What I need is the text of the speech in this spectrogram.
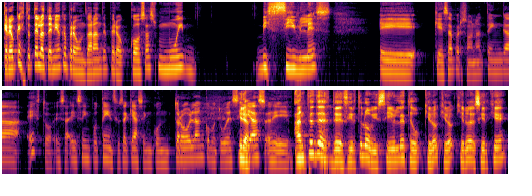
creo que esto te lo he tenido que preguntar antes, pero cosas muy visibles eh, que esa persona tenga esto, esa, esa impotencia? O sea, ¿qué hacen? ¿Controlan, como tú decías? Eh, antes de, de, decirte lo visible, te, quiero, quiero, quiero decir que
